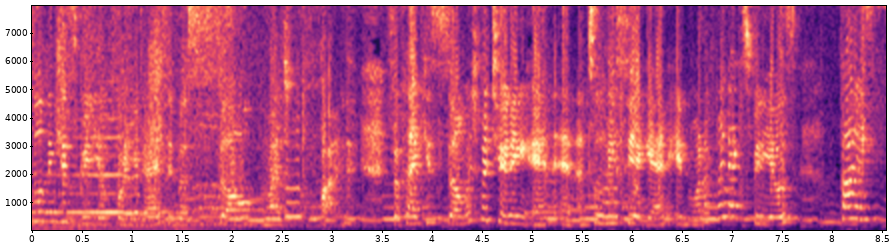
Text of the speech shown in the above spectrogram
filming this video for you guys. It was so much fun. So thank you so much for tuning in, and until we see again in one of my next videos, bye.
